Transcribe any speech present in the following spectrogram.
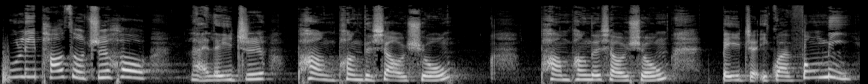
狐狸跑走之后。来了一只胖胖的小熊，胖胖的小熊背着一罐蜂蜜，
